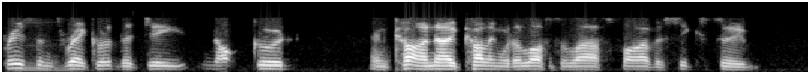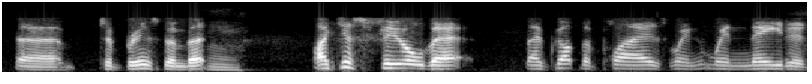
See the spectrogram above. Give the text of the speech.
Brisbane's record at the G not good. and I know Collingwood have lost the last five or six to uh, to Brisbane, but Mm. I just feel that they've got the players when, when needed.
